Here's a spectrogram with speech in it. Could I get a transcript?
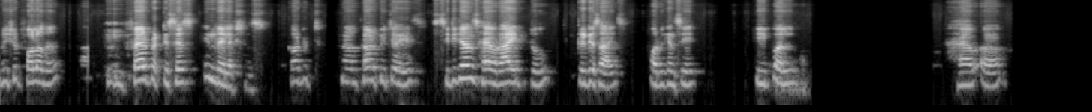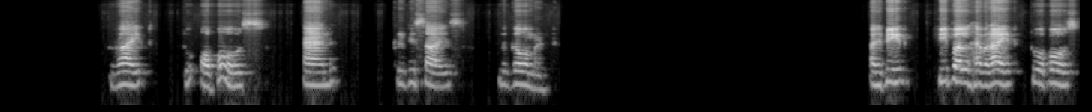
we should follow the fair practices in the elections. Got it? Now the third feature is citizens have right to criticize or we can say people have a right to oppose and criticize the government. I repeat, people have a right to oppose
